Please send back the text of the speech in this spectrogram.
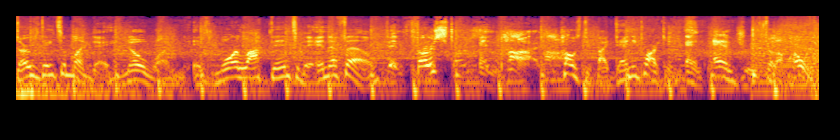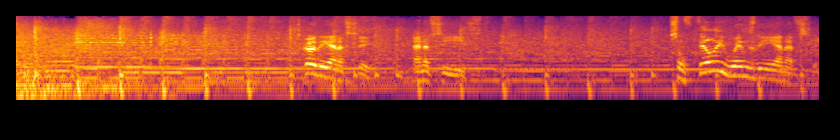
Thursday to Monday, no one is more locked into the NFL than First and Pod. Hosted by Danny Parkin and Andrew Fillipponi. Let's go to the NFC. NFC East. So Philly wins the NFC.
